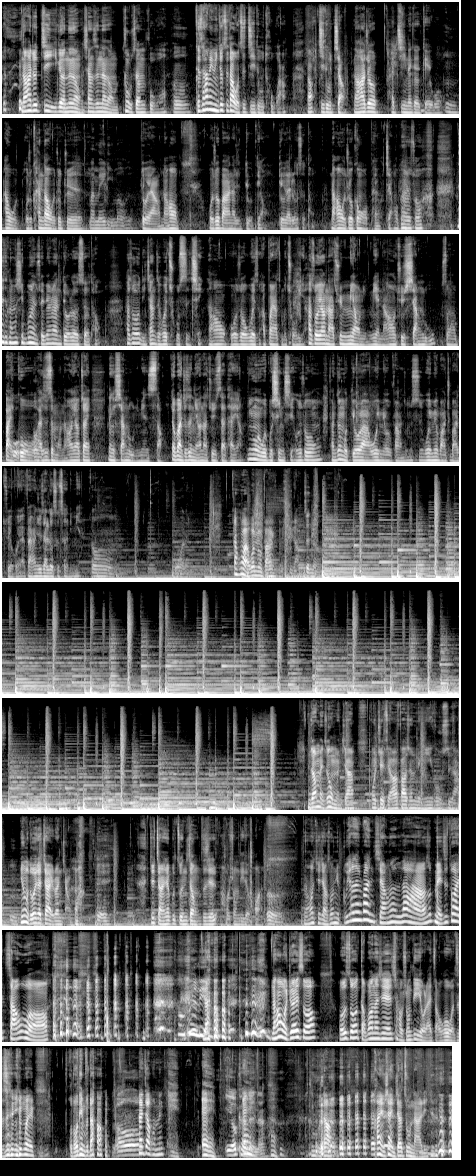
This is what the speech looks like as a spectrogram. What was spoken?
然后他就寄一个那种像是那种护身符哦，嗯，可是他明明就知道我是基督徒啊，然后基督教，然后他就还寄那个给我，嗯。啊我我就看到我就觉得蛮没礼貌的。对啊，然后我就把它拿去丢掉，丢在垃圾桶，然后我就跟我朋友讲，我朋友就说那个东西不能随便乱丢垃圾桶。他说你这样子会出事情，然后我就说为什么？啊、不然要怎么处理？他说要拿去庙里面，然后去香炉什么拜过还是什么，然后要在那个香炉里面烧，要不然就是你要拿去晒太阳。因为我也不信邪，我就说反正我丢了啊、我也没有发生什么事，我也没有把它去把它追回来，反正就在垃圾车里面。哦，我嘞，但后来我也没有发生什么事啊。真的哦、你知道每次我们家我姐只要发生灵异故事啊，嗯。因为我都会在家里乱讲话，对，就讲一些不尊重这些好兄弟的话，嗯，然后姐讲说你不要再乱讲了啦，说每次都来找我，好可怜。然后我就会说，我就说搞不好那些好兄弟有来找过我，只是因为我都听不到，哦。他，在旁边，哎、哎、也有可能啊。听不到，看一下你家住哪里，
